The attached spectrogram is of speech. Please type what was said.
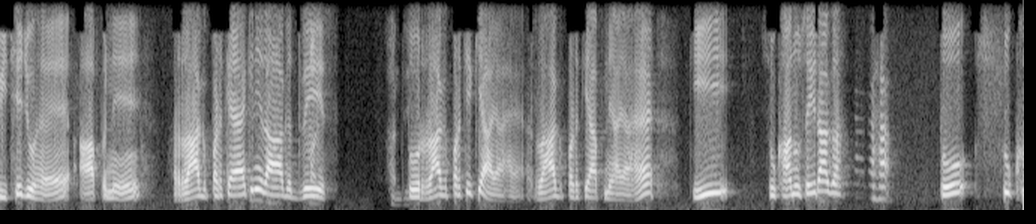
पीछे जो है आपने राग पढ़ के आया कि नहीं? राग द्वेष। हाँ तो राग पढ़ के क्या आया है? राग पढ़ के आपने आया है कि सुखानुसई राग। हाँ। तो सुख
